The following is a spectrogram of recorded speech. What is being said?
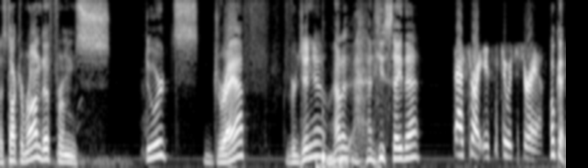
Let's talk to Rhonda from Stuart's Draft Virginia. How do how do you say that? That's right. It's Stuarts Draft. Okay.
